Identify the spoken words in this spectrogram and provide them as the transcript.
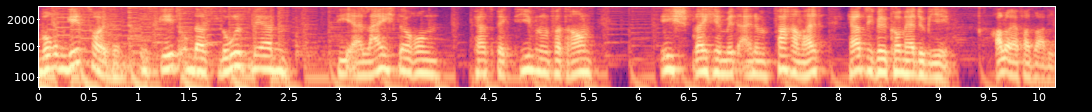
Worum geht's heute? Es geht um das Loswerden, die Erleichterung, Perspektiven und Vertrauen ich spreche mit einem Fachanwalt. Herzlich willkommen, Herr Dubier. Hallo, Herr Fasadi.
